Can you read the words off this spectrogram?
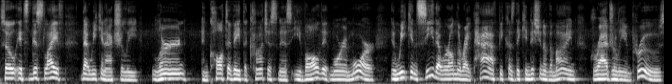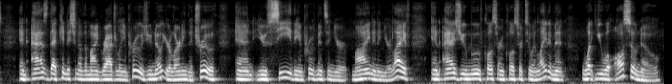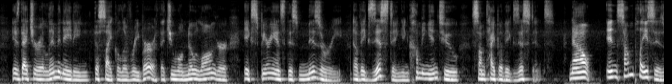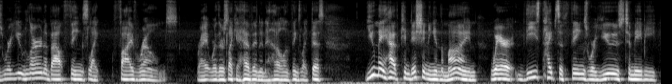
So it's this life that we can actually learn and cultivate the consciousness, evolve it more and more, and we can see that we're on the right path because the condition of the mind gradually improves. And as that condition of the mind gradually improves, you know you're learning the truth and you see the improvements in your mind and in your life. And as you move closer and closer to enlightenment, what you will also know is that you're eliminating the cycle of rebirth, that you will no longer experience this misery of existing and coming into some type of existence. Now, in some places where you learn about things like five realms, right, where there's like a heaven and a hell and things like this, you may have conditioning in the mind where these types of things were used to maybe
